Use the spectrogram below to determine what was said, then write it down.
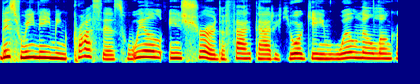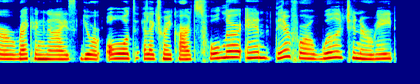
This renaming process will ensure the fact that your game will no longer recognize your old Electronic Arts folder and therefore will generate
